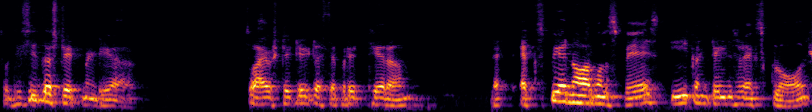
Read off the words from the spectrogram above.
So this is the statement here. So I have stated a separate theorem that X be a normal space, E contains X closed.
